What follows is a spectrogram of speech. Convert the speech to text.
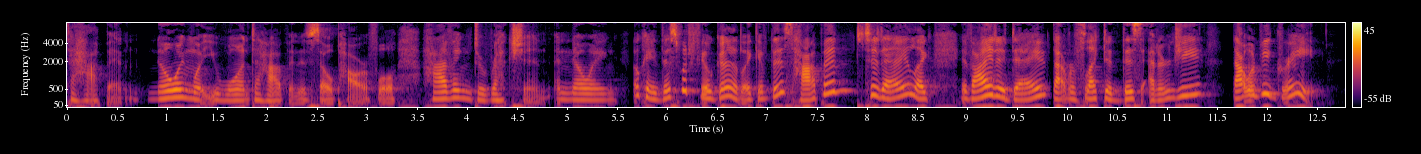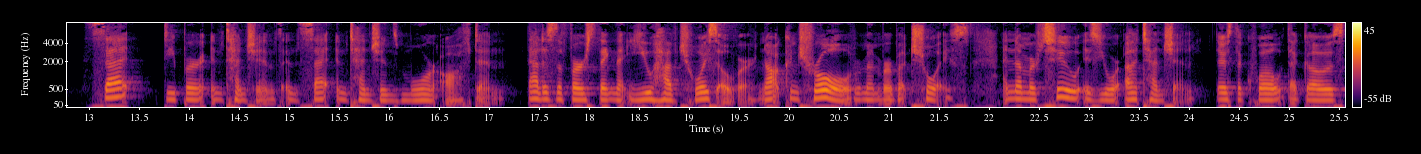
to happen? Knowing what you want to happen is so powerful. Having direction and knowing, okay, this would feel good. Like if this happened today, like if I had a day that reflected this energy, that would be great. Set deeper intentions and set intentions more often. That is the first thing that you have choice over, not control, remember, but choice. And number two is your attention. There's the quote that goes,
